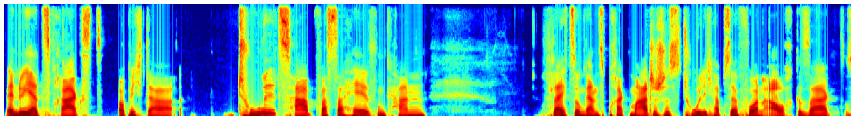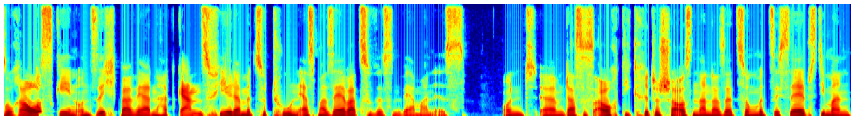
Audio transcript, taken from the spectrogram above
wenn du jetzt fragst, ob ich da Tools habe, was da helfen kann, vielleicht so ein ganz pragmatisches Tool. Ich habe es ja vorhin auch gesagt, so rausgehen und sichtbar werden hat ganz viel damit zu tun, erstmal selber zu wissen, wer man ist. Und ähm, das ist auch die kritische Auseinandersetzung mit sich selbst, die man,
